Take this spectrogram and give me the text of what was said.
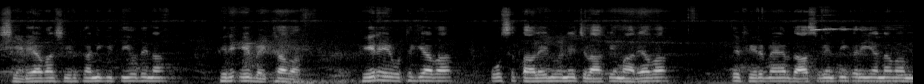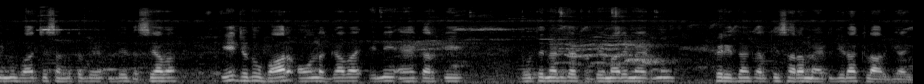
ਛੇੜਿਆ ਵਾ, ਛੇੜਖਾਨੀ ਕੀਤੀ ਉਹਦੇ ਨਾਲ। ਫਿਰ ਇਹ ਬੈਠਾ ਵਾ। ਫਿਰ ਇਹ ਉੱਠ ਗਿਆ ਵਾ, ਉਸ ਤਾਲੇ ਨੂੰ ਇਹਨੇ ਚਲਾ ਕੇ ਮਾਰਿਆ ਵਾ। ਤੇ ਫਿਰ ਮੈਂ ਅਰਦਾਸ ਬੇਨਤੀ ਕਰੀ ਜਾਂਦਾ ਵਾ, ਮੈਨੂੰ ਬਾਅਦ ਚ ਸੰਗਤ ਦੇ ਦੱਸਿਆ ਵਾ। ਇਹ ਜਦੋਂ ਬਾਹਰ ਆਉਣ ਲੱਗਾ ਵਾ, ਇਹਨੇ ਐ ਕਰਕੇ ਦੋ ਤਿੰਨ ਵਾਰੀ ਦਾ ਠੱਡੇ ਮਾਰੇ ਮੈਟ ਨੂੰ। ਫਿਰ ਇਦਾਂ ਕਰਕੇ ਸਾਰਾ ਮੈਟ ਜਿਹੜਾ ਖਿਲਾਰ ਗਿਆ ਜੀ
